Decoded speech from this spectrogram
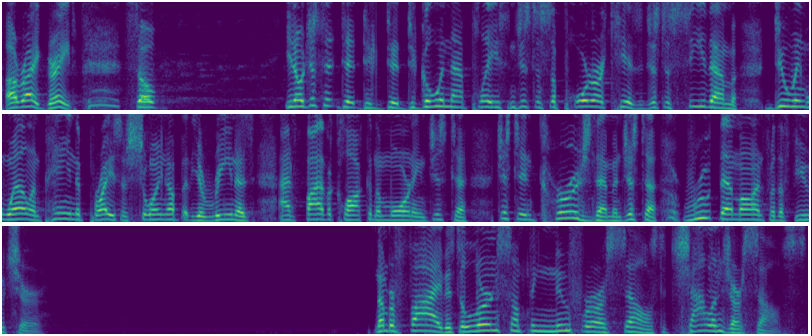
all right, great. So, you know, just to, to, to, to, go in that place and just to support our kids and just to see them doing well and paying the price of showing up at the arenas at five o'clock in the morning, just to just to encourage them and just to root them on for the future. Number five is to learn something new for ourselves, to challenge ourselves,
